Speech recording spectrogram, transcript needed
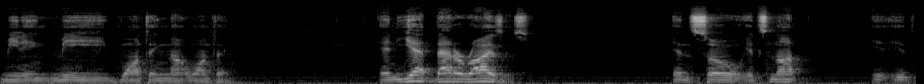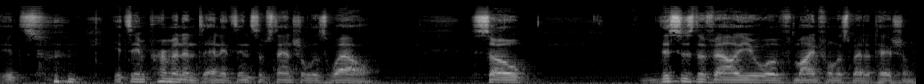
meaning me wanting, not wanting. And yet that arises. And so it's not, it, it it's, it's impermanent and it's insubstantial as well. So this is the value of mindfulness meditation.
